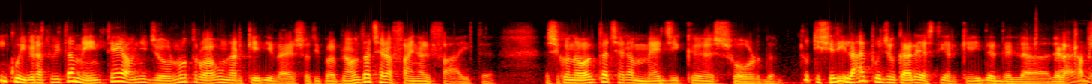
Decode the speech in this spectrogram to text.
in cui gratuitamente ogni giorno trovavo un arcade diverso, tipo la prima volta c'era Final Fight, la seconda volta c'era Magic Sword. Tu ti siedi là e puoi giocare a questi arcade della, della Cap,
